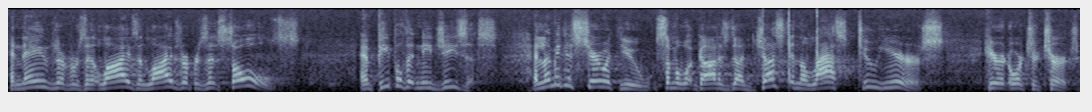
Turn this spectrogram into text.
and names represent lives and lives represent souls and people that need Jesus. And let me just share with you some of what God has done just in the last two years here at Orchard Church.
